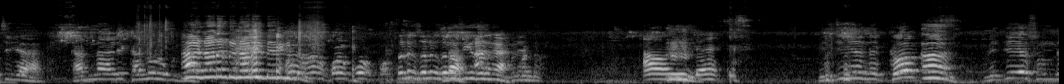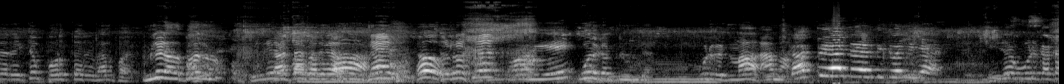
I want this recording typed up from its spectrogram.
வச்சுக்க. கண்ணாடி கண்ணுல நடக்கட்டும் இருக்கட்டும். சொல்லுங்க சொல்லுங்க சொல்லுங்க சொல்லுங்க. விஜயனுக்கும் விஜய சுந்தரிக்கும் பொறுத்தரு தான் பாரு. முன்னாடி அதை பார்க்கணும். சொல்லுங்க. டேய், சொல்றாச்சு ஊரை கட்டணும்? ஆமா. கப்பி என்ன எடுத்துட்டு வந்தீங்க? கட்ட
